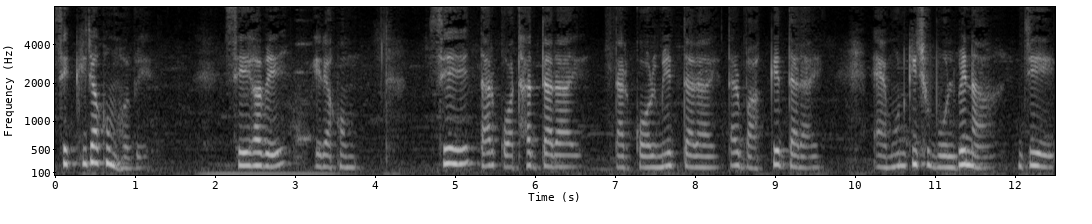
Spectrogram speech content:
সে কীরকম হবে? সে হবে এরকম। সে তার কথার দ্বারায়, তার কর্মের দ্বারায়, তার বাক্যের দ্বারায় এমন কিছু বলবে না যে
